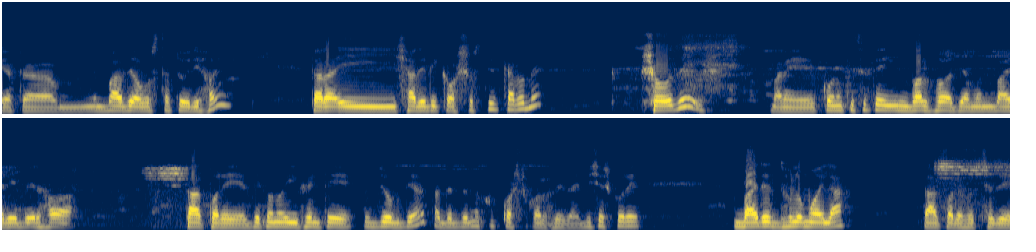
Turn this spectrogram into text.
একটা বাজে অবস্থা তৈরি হয়। তারা এই শারীরিক অস্বস্তির কারণে সহজে মানে কোনো কিছুতে ইনভলভ হওয়া, যেমন বাইরে বের হওয়া তারপরে যে কোনো ইভেন্টে যোগ দেওয়া তাদের জন্য খুব কষ্টকর হয়ে যায়। বিশেষ করে বাইরের ধুলো ময়লা, তারপরে হচ্ছে যে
